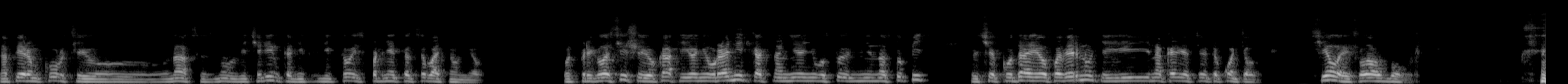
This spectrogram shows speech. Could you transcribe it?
на первом курсе у нас ну, вечеринка, ник- никто из парней танцевать не умел. Вот пригласишь ее, как ее не уронить, как на нее не, наступить, вообще куда ее повернуть, и, наконец все это кончилось. Села, и слава богу.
